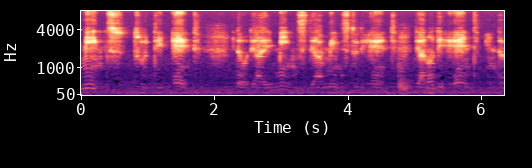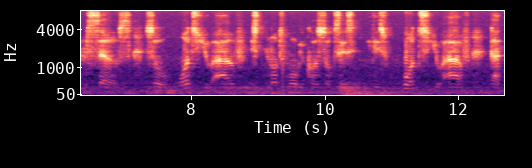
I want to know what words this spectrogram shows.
means to the end. You know, they are means, they are means to the end. They are not the end in themselves. So what you have is not what we call success. It is what you have that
